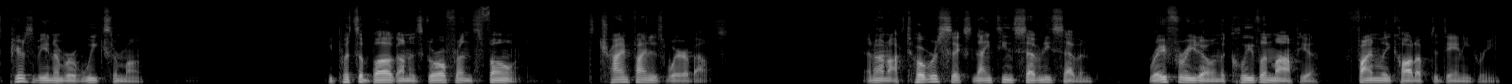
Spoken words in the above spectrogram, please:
appears to be a number of weeks or months. He puts a bug on his girlfriend's phone to try and find his whereabouts. And on October 6, 1977, Ray Ferrito and the Cleveland Mafia finally caught up to Danny Greene.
